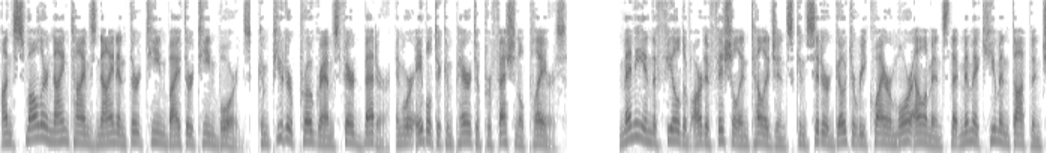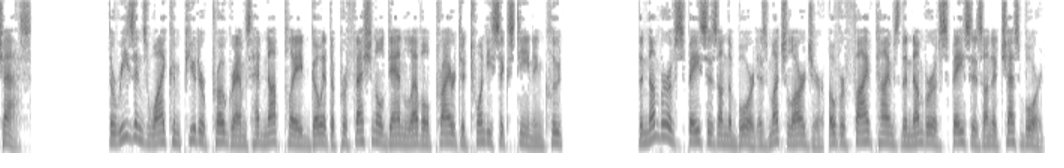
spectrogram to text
On smaller 9x9 and 13x13 boards, computer programs fared better, and were able to compare to professional players. Many in the field of artificial intelligence consider Go to require more elements that mimic human thought than chess. The reasons why computer programs had not played Go at the professional Dan level prior to 2016 include the number of spaces on the board is much larger over five times the number of spaces on a chess board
